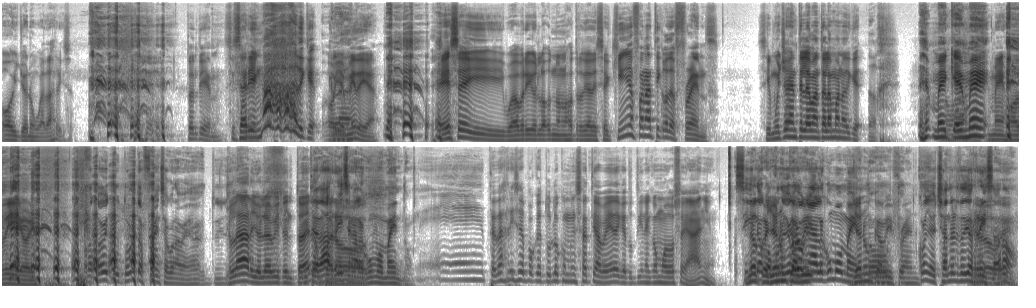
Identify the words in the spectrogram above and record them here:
hoy yo no voy a dar risa. ¿Tú entiendes? Si serían, ¡ah! De que, oye, Claro. mi día. Ese y voy a abrir uno de los otros días. Dice, ¿quién es fanático de Friends? Si mucha gente levanta la mano y que, "Ugh, me quemé. me jodí hoy. Pero tú, tú, tú viste Friends alguna vez. Tú- claro, yo lo he visto y entero, te da pero- risa en algún momento. Eh, te da risa porque tú lo comenzaste a ver de que tú tienes como 12 años. Sí, Loco, loco, yo pero yo, nunca creo vi- que en algún momento. yo nunca vi te- Friends. Coño, Chandler te dio Yo risa, ¿no?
